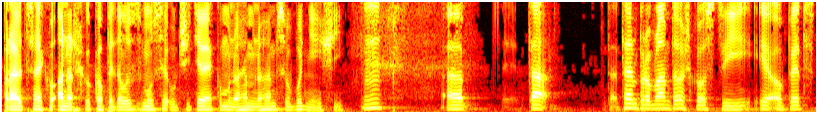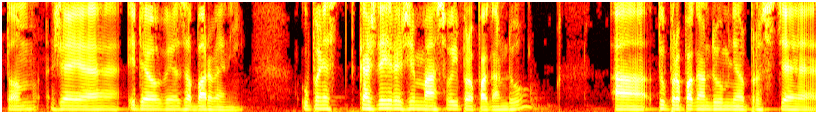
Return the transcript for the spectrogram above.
právě třeba jako anarchokapitalismus je určitě jako mnohem, mnohem svobodnější. Hmm. Uh, ta, ta, ten problém toho školství je opět v tom, že je ideově zabarvený. Úplně každý režim má svoji propagandu a tu propagandu měl prostě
